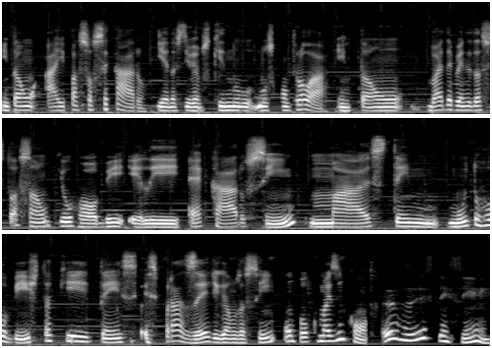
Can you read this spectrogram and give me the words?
Então aí passou a ser caro e aí nós tivemos que no, nos controlar. Então vai depender da situação que o hobby ele é caro sim, mas tem muito hobbyista que tem esse, esse prazer, digamos assim, um pouco mais em conta. Existem sim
